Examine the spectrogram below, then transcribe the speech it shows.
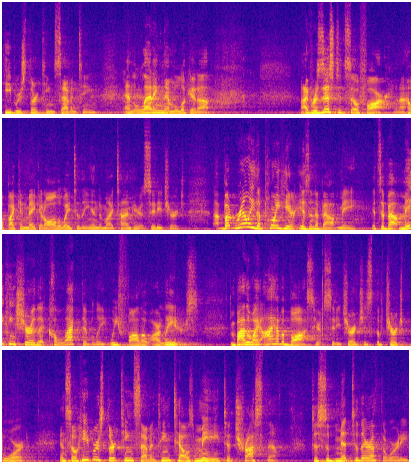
Hebrews 13 17 and letting them look it up. I've resisted so far, and I hope I can make it all the way to the end of my time here at City Church. Uh, but really, the point here isn't about me. It's about making sure that collectively we follow our leaders. And by the way, I have a boss here at City Church, it's the church board. And so Hebrews 13 17 tells me to trust them to submit to their authority,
